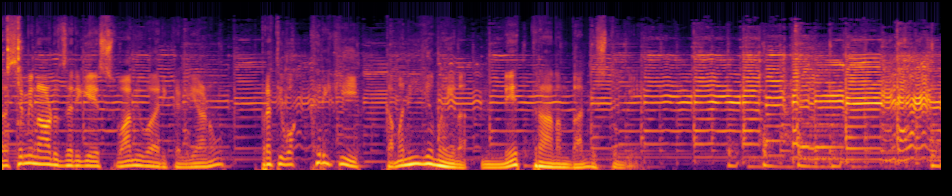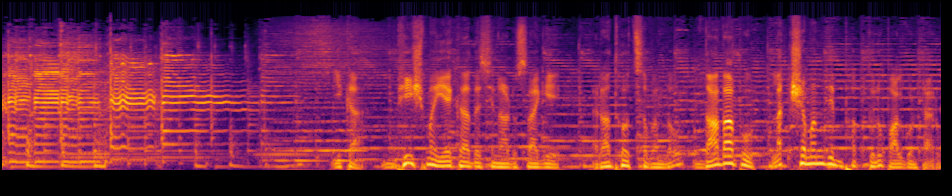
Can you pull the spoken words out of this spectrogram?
దశమి నాడు జరిగే స్వామివారి కళ్యాణం ప్రతి ఒక్కరికీ కమనీయమైన నేత్రానందాన్నిస్తుంది భీష్మ ఏకాదశి నాడు సాగే రథోత్సవంలో దాదాపు లక్ష మంది భక్తులు పాల్గొంటారు.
